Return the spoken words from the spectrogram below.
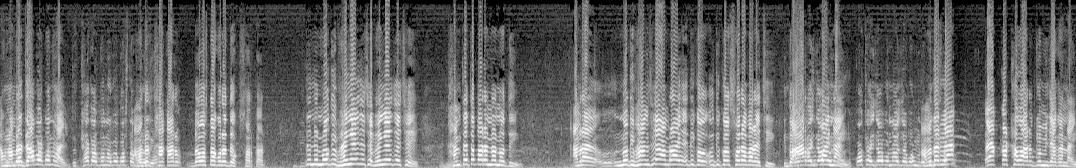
এখন আমরা যাব কোথায়? থাকার কোনো ব্যবস্থা আমাদের থাকার ব্যবস্থা করে দেখ সরকার। নদী ভেঙে যাচ্ছে ভেঙে যাচ্ছে থামতে তো পারে না নদী। আমরা নদী ভাঙছে আমরা এদিকে ওইদিকে সরে বেড়াচ্ছি। কিন্তু আর উপায় নাই। কোথায় যাব না যাব আমাদের এক আর জমি জায়গা নাই।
